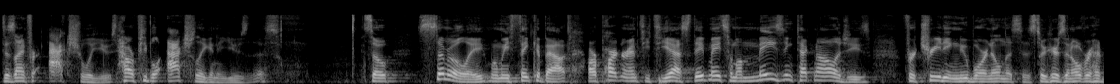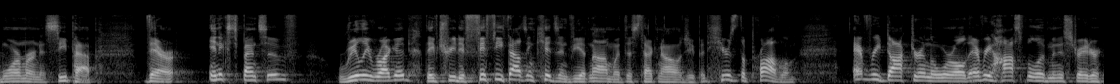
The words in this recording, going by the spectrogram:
designed for actual use. How are people actually going to use this? So, similarly, when we think about our partner MTTS, they've made some amazing technologies for treating newborn illnesses. So, here's an overhead warmer and a CPAP. They're inexpensive, really rugged. They've treated 50,000 kids in Vietnam with this technology. But here's the problem Every doctor in the world, every hospital administrator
